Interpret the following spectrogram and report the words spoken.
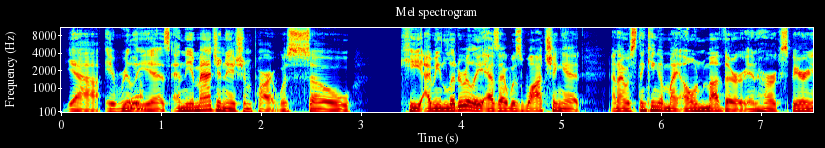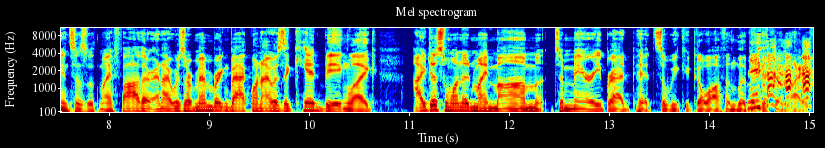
Yeah, it really yeah. is. And the imagination part was so key. I mean, literally, as I was watching it, and I was thinking of my own mother and her experiences with my father, and I was remembering back when I was a kid being like, I just wanted my mom to marry Brad Pitt so we could go off and live a different life.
